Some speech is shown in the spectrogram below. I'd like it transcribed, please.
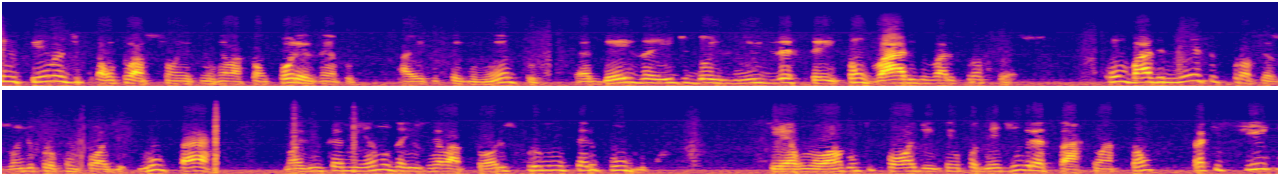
centenas de autuações em relação, por exemplo, a esse segmento, é, desde aí de 2016. São vários e vários processos. Com base nesses processos, onde o PROCON pode multar, nós encaminhamos aí os relatórios para o Ministério Público que é um órgão que pode tem o poder de ingressar com ação para que fixe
